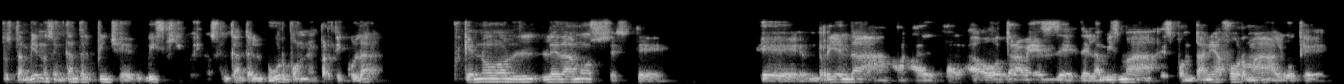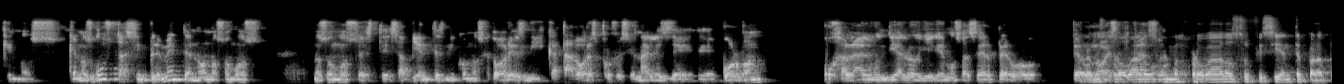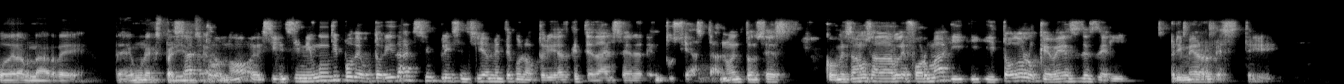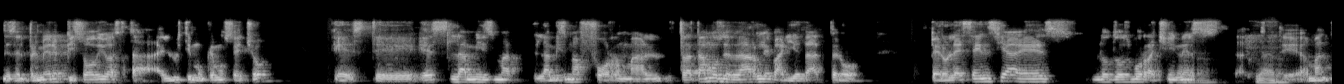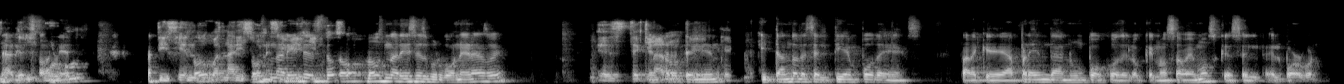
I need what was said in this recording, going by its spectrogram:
Pues también nos encanta el pinche whisky, güey, nos encanta el bourbon en particular. ¿Por qué no le damos este, eh, rienda a, a- a otra vez de, de la misma espontánea forma, algo que, que nos, que nos gusta simplemente, ¿no? No somos, no somos este, sapientes ni conocedores ni catadores profesionales de, de bourbon. Ojalá algún día lo lleguemos a hacer, pero, pero no hemos, es el probado, hemos probado suficiente para poder hablar de, de una experiencia. Exacto, ¿no? Sin, sin ningún tipo de autoridad, simple y sencillamente con la autoridad que te da el ser entusiasta, ¿no? Entonces comenzamos a darle forma y, y- y todo lo que ves desde el primer, este, desde el primer episodio hasta el último que hemos hecho, este, es la misma, la misma forma. Tratamos de darle variedad, pero, pero la esencia es los dos borrachines este, amantes del bourbon diciendo Dos, narizones dos narices, do- dos narices burboneras, güey. Este, claro que, quitándoles el tiempo de para que aprendan un poco de lo que no sabemos, que es el, el bourbon.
